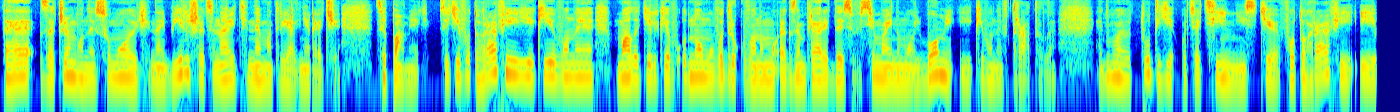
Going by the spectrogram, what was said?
Те, за чим вони сумують найбільше, це навіть не матеріальні речі, це пам'ять. Це ті фотографії, які вони мали тільки в одному видрукованому екземплярі, десь в сімейному альбомі, і які вони втратили. Я думаю, тут є оця цінність фотографій і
